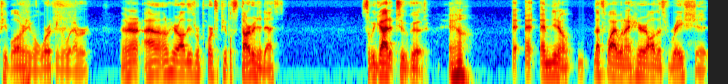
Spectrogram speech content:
people aren't even working or whatever. And I don't hear all these reports of people starving to death. So we got it too good. yeah and, and you know that's why when I hear all this race shit,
